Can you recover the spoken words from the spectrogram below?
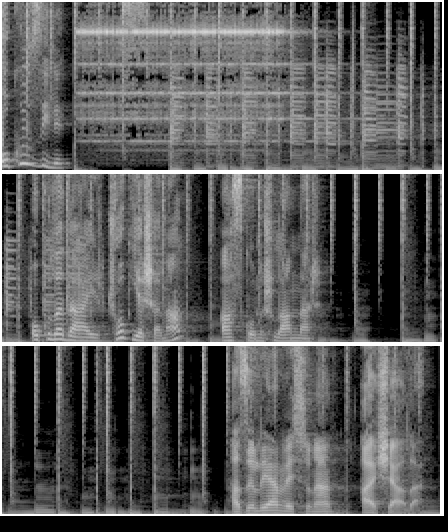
Okul zili. Okula dair çok yaşanan, az konuşulanlar. Hazırlayan ve sunan Ayşe Alan.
